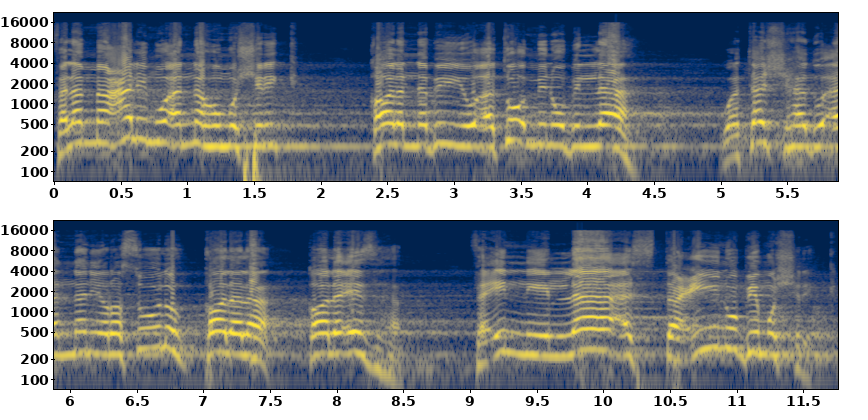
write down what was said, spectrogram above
فلما علموا أنه مشرك قال النبي أتؤمن بالله وتشهد أنني رسوله؟ قال لا. قال اذهب فإني لا أستعين بمشرك.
